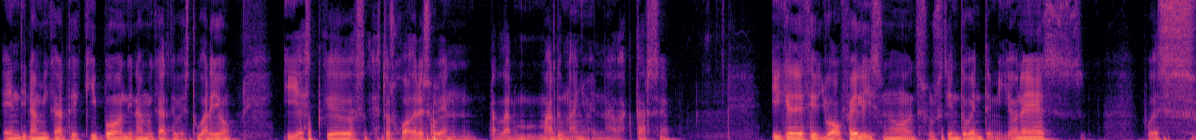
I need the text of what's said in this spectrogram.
en dinámicas de equipo, en dinámicas de vestuario, y es que estos jugadores suelen tardar más de un año en adaptarse. Y qué decir Joao Félix, ¿no? Sus 120 millones, pues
